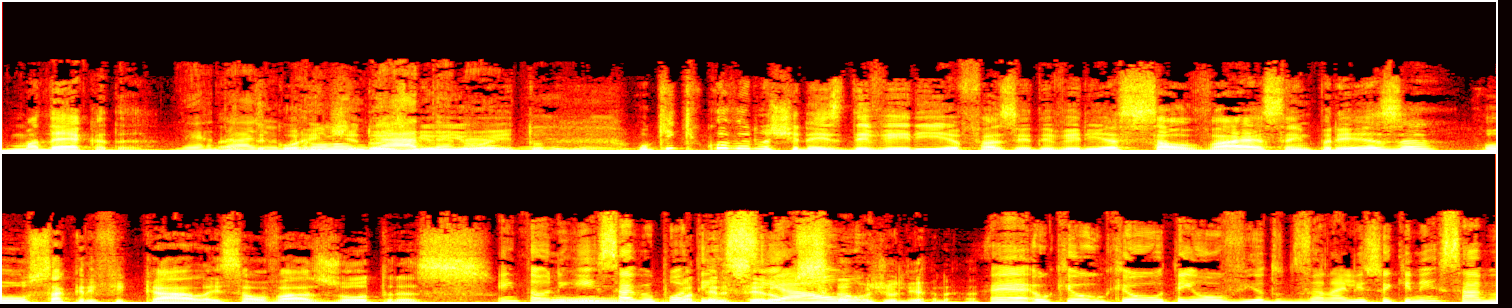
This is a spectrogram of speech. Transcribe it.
uma década Verdade, né, decorrente de né? 2008. Né? O que, que o governo chinês deveria fazer? Deveria salvar essa empresa ou sacrificá-la e salvar as outras? Então, ninguém ou sabe o Uma terceira potencial. opção, Juliana. É, o que, eu, o que eu tenho ouvido dos analistas é que nem sabe,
